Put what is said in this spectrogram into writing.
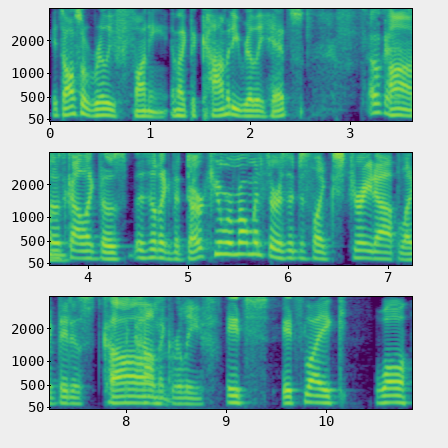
it's also really funny and like the comedy really hits. Okay, Um, so it's got like those. Is it like the dark humor moments, or is it just like straight up like they just cut Um, the comic relief? it's it's like well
